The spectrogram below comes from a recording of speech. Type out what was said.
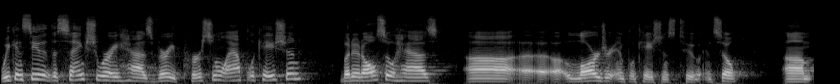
we can see that the sanctuary has very personal application, but it also has uh, larger implications too. And so um,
